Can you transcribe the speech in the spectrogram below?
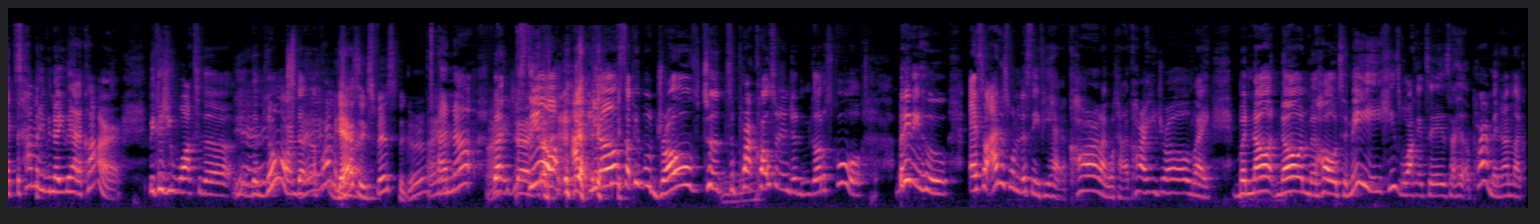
at the time I didn't even know you had a car because you walked to the Yeah, the door the yeah. apartment Gas door. expensive, girl. I ain't- know, I but still, I, you know, some people drove to to Mm-hmm. park closer and to go to school. But anywho, and so I just wanted to see if he had a car, like what kind of car he drove, like. But no, no, and behold, to me, he's walking to his, apartment, and I'm like,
